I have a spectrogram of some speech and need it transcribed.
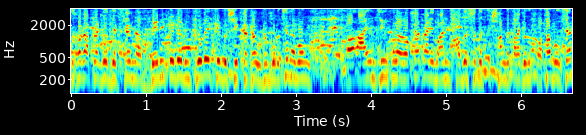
দর্শক, আপনাকেও দেখছেন ব্যারিকেডের উপরে কিন্তু শিক্ষকরা উঠে পড়েছেন এবং আইন শৃঙ্খলা রক্ষাকারী বাহিনীর সদস্যদের সঙ্গে তারা কিন্তু কথা বলছেন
